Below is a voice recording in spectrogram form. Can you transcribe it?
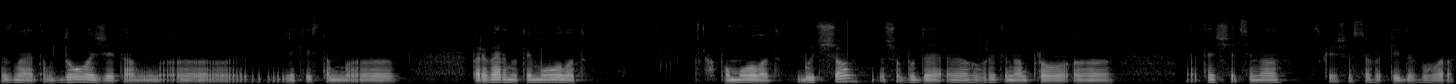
не знаю, там дожі, там е, якийсь там е, перевернутий молот або молот, будь-що, що буде е, говорити нам про е, те, що ціна, скоріше всього, піде вгору.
